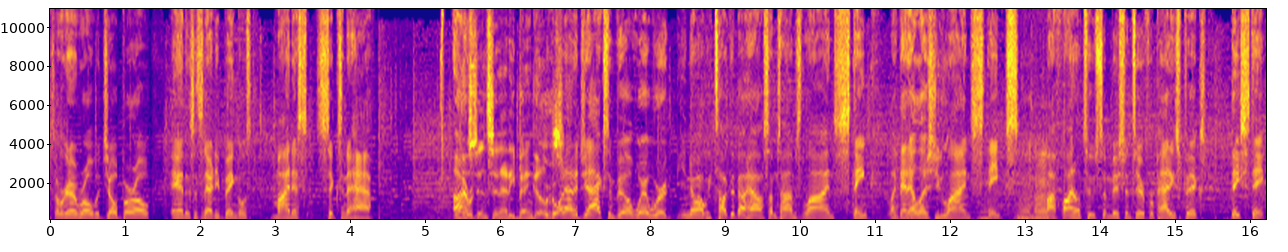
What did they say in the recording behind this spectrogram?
So we're gonna roll with Joe Burrow and the Cincinnati Bengals minus six and a half. All The right, Cincinnati Bengals. we're going out to Jacksonville where we're, you know, how we talked about how sometimes lines stink, like that mm-hmm. LSU line stinks. Mm-hmm. Mm-hmm. My final two submissions here for Patty's picks, they stink,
